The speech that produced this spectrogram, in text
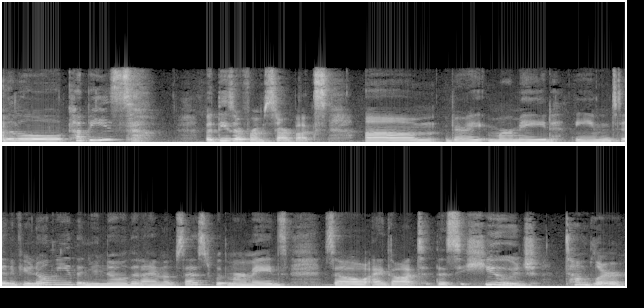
little cuppies, but these are from Starbucks. Um, very mermaid themed. And if you know me, then you know that I am obsessed with mermaids. So I got this huge tumbler.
